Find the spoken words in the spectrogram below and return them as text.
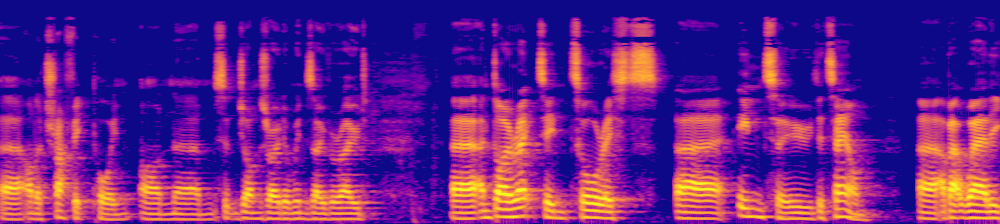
uh, on a traffic point on um, St John's Road and Winsover Road, uh, and directing tourists uh, into the town uh, about where they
